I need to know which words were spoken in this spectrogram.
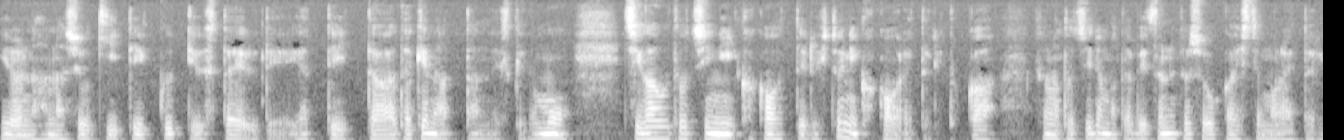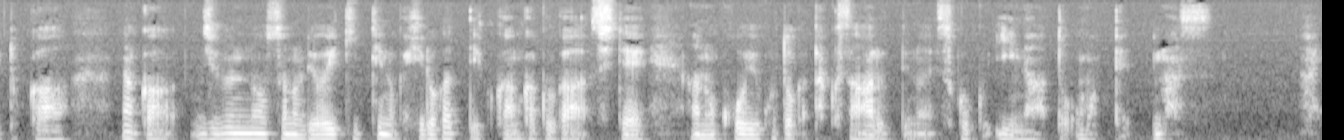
いろんな話を聞いていくっていうスタイルでやっていっただけだったんですけども、違う土地に関わってる人に関われたりとか、その土地でまた別の人紹介してもらえたりとか、なんか自分のその領域っていうのが広がっていく感覚がして、あの、こういうことがたくさんあるっていうのはすごくいいなと思っています。はい。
